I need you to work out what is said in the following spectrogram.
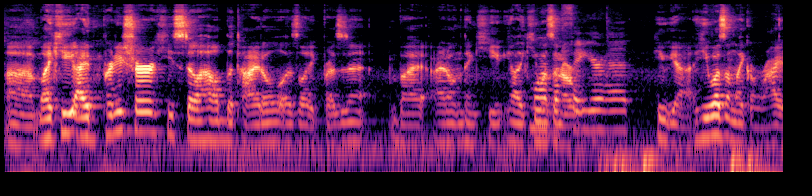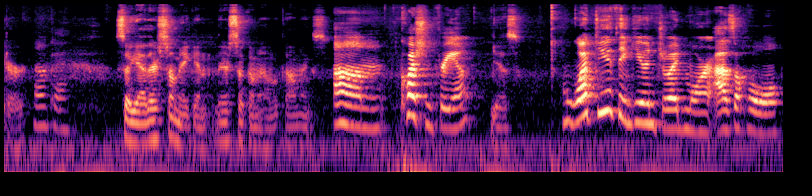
um, like he, I'm pretty sure he still held the title as like president, but I don't think he like he More wasn't a a figurehead. he. Yeah, he wasn't like a writer. Okay. So yeah, they're still making. They're still coming out with comics. Um, question for you. Yes. What do you think you enjoyed more as a whole,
